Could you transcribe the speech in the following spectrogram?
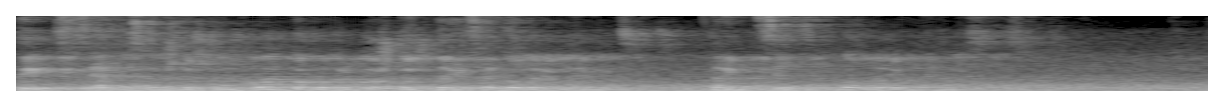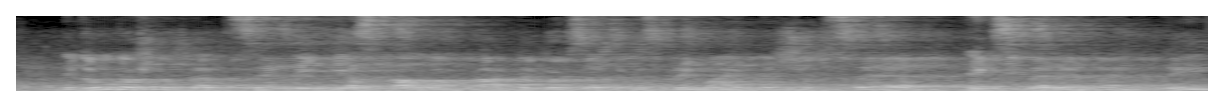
тих сервісах штучного інтелекту, які коштують 30 доларів на місяць. 30 доларів на місяць. І друга штука, це не є сталою практикою, все ж таки сприймайте, що це експерименти,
